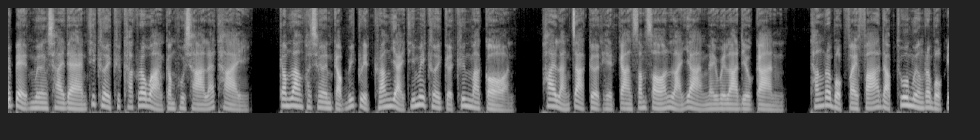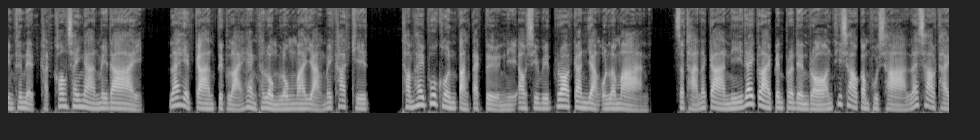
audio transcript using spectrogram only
อยเปตเมืองชายแดนที่เคยคึกคักระหว่างกัมพูชาและไทย กำลังเผชิญกับวิกฤตครั้งใหญ่ที่ไม่เคยเกิดขึ้นมาก่อน ภายหลังจากเกิดเหตุการณ์ซ้ำซ้อนหลายอย่างในเวลาเดียวกัน ทั้งระบบไฟฟ้าดับทั่วเมืองระบบอินเทอร์เน็ตขัดข้องใช้งานไม่ได้ และเหตุการณ์ตึกหลายแห่งถล่มลงมาอย่างไม่คาดคิดทำให้ผู้คนต่างแตกตื่นหนีเอาชีวิตรอดกันอย่างโอลหม่าน สถานการณ์นี้ได้กลายเป็นประเด็นร้อนที่ชาวกัมพูชาและชาวไทย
